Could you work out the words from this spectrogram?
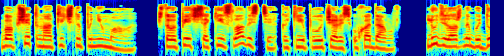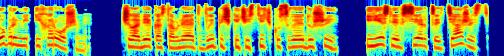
Вообще-то она отлично понимала, чтобы печь такие сладости, какие получались у хадамов, люди должны быть добрыми и хорошими. Человек оставляет в выпечке частичку своей души, и если в сердце тяжесть,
